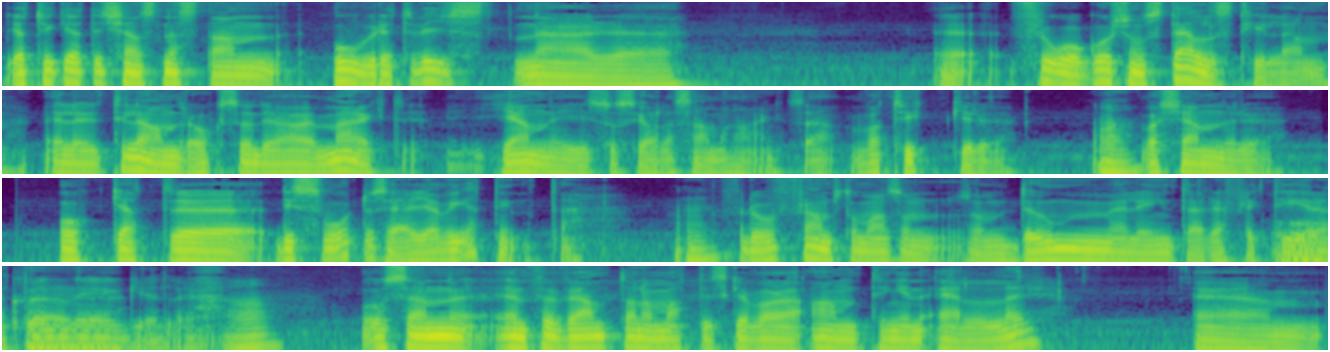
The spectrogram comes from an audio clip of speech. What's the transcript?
jag tycker att det känns nästan orättvist när eh, eh, frågor som ställs till en, eller till andra också, det har jag märkt igen i sociala sammanhang. Så här, vad tycker du? Ja. Vad känner du? Och att eh, det är svårt att säga, jag vet inte. Mm. För då framstår man som, som dum eller inte har reflekterat Okunnig eller, ja. Och sen en förväntan om att det ska vara antingen eller. Um,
